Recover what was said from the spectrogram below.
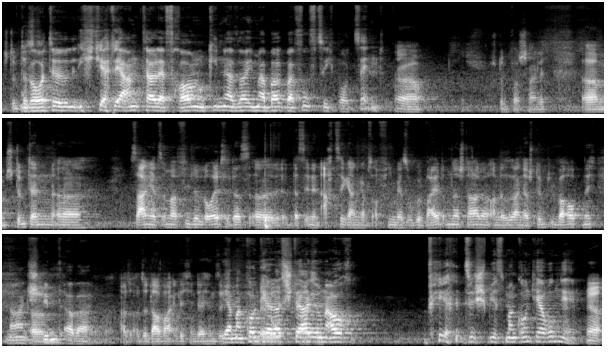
Stimmt das? Und heute liegt ja der Anteil der Frauen und Kinder, sage ich mal, bald bei 50 Prozent. Ja, stimmt wahrscheinlich. Ähm, stimmt denn... Äh sagen jetzt immer viele Leute, dass, äh, dass in den 80ern gab es auch viel mehr so Gewalt um das Stadion. Andere sagen, das stimmt überhaupt nicht. Nein, stimmt ähm, aber. Also, also da war eigentlich in der Hinsicht. Ja, man konnte ja das Stadion auch während des Spiels, man konnte ja rumgehen. Ja.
